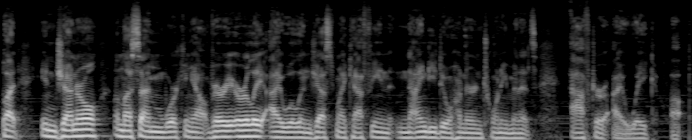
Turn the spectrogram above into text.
But in general, unless I'm working out very early, I will ingest my caffeine 90 to 120 minutes after I wake up.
